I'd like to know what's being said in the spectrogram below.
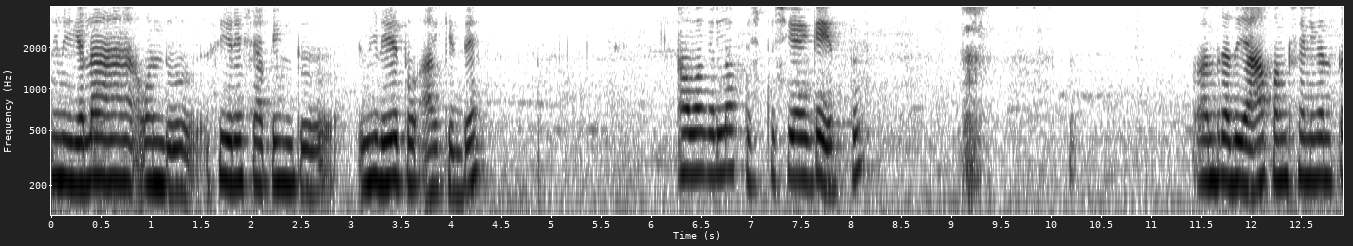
ನಿಮಗೆಲ್ಲ ಒಂದು ಸೀರೆ ಶಾಪಿಂಗ್ ವಿಡಿಯೋ ತೋ, ಹಾಕಿದ್ದೆ. ಆವಾಗೆಲ್ಲ ಖುಷಿ ಖುಷಿಯಾಗೇ ಇತ್ತು. ಅಂದ್ರೆ ಅದು ಯಾವ ಫಂಕ್ಷನಿಗಂತ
